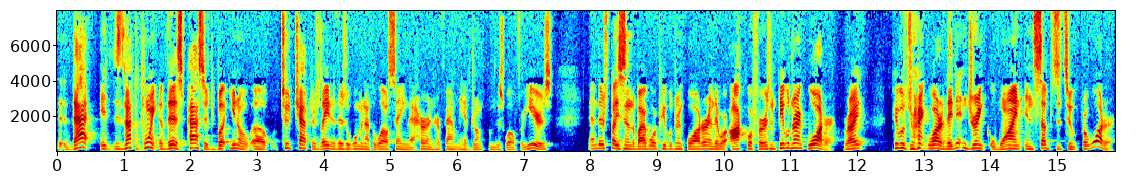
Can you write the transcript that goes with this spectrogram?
that is not the point of this passage but you know uh, two chapters later there's a woman at the well saying that her and her family have drunk from this well for years and there's places in the bible where people drink water and there were aquifers and people drank water right People drank water. They didn't drink wine in substitute for water.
